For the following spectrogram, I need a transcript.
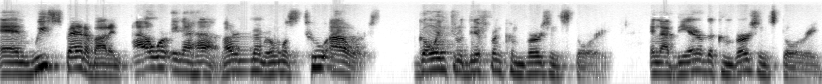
And we spent about an hour and a half, I remember almost two hours going through different conversion story. And at the end of the conversion story,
